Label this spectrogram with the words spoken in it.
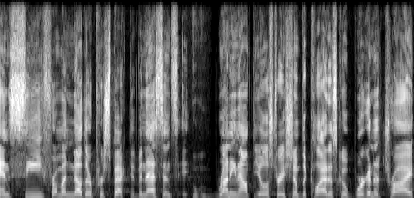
and see from another perspective. In essence, running out the illustration of the kaleidoscope, we're going to try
